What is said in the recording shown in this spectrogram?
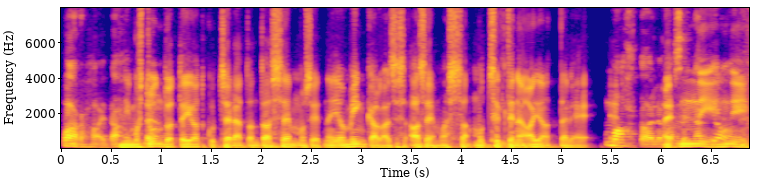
parhaita. Niin musta tuntuu, että jotkut sedät on taas semmoisia, että ne ei ole minkäänlaisessa asemassa, mutta silti ne ajattelee. et- setä, Niin, joo. niin,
